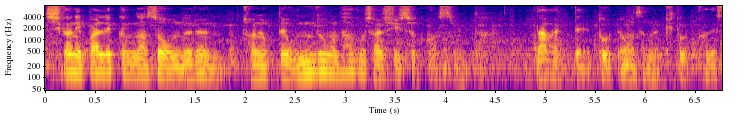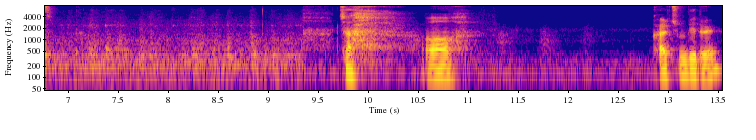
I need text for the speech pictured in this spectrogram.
시간이 빨리 끝나서 오늘은 저녁 때 운동은 하고 잘 수 있을 것 같습니다. 나갈 때 또 영상을 켜도록 하겠습니다. 자, 어, 갈 준비를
